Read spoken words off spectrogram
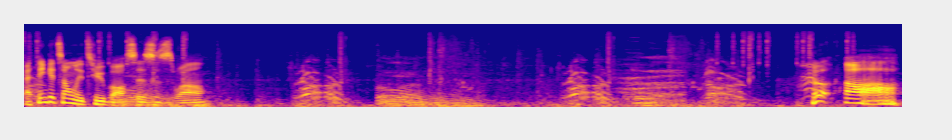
I think it's only two bosses as well. Oh.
